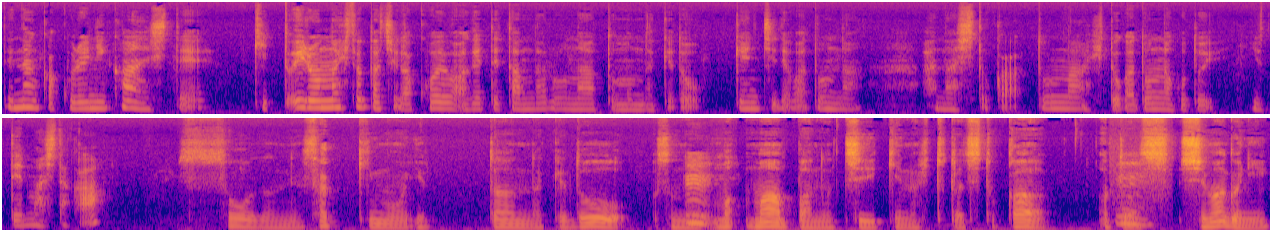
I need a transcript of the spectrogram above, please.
でなんかこれに関してきっといろんな人たちが声を上げてたんだろうなと思うんだけど現地ではどんな話とかどんな人がどんなこと言ってましたか？そうだね。さっきも言ったんだけどその、うん。まマーパの地域の人たちとかあとうん。島国うん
